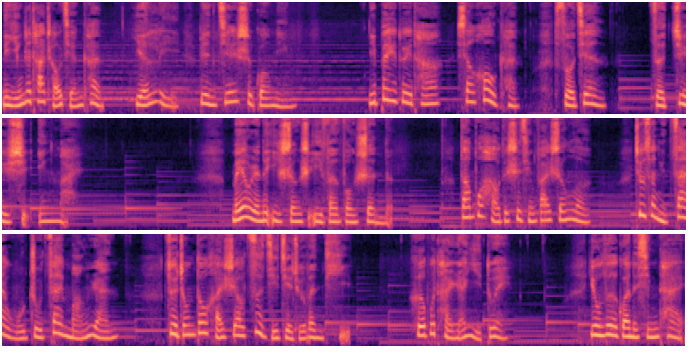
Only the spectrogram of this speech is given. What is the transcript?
你迎着它朝前看，眼里便皆是光明；你背对它向后看，所见，则俱是阴霾。没有人的一生是一帆风顺的，当不好的事情发生了，就算你再无助、再茫然，最终都还是要自己解决问题。何不坦然以对，用乐观的心态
